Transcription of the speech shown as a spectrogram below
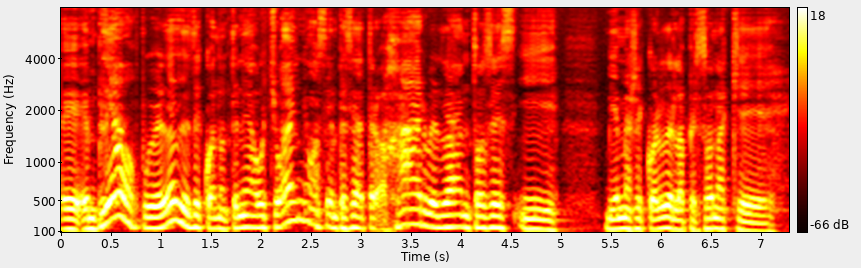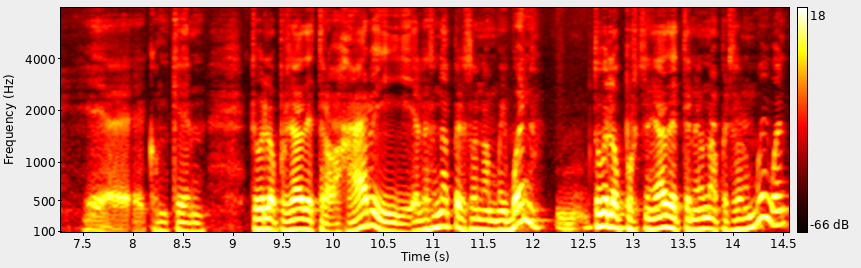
eh, empleado, pues, ¿verdad? Desde cuando tenía ocho años empecé a trabajar, ¿verdad? Entonces, y bien me recuerdo de la persona que, con quien tuve la oportunidad de trabajar y él es una persona muy buena. Tuve la oportunidad de tener una persona muy buena.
